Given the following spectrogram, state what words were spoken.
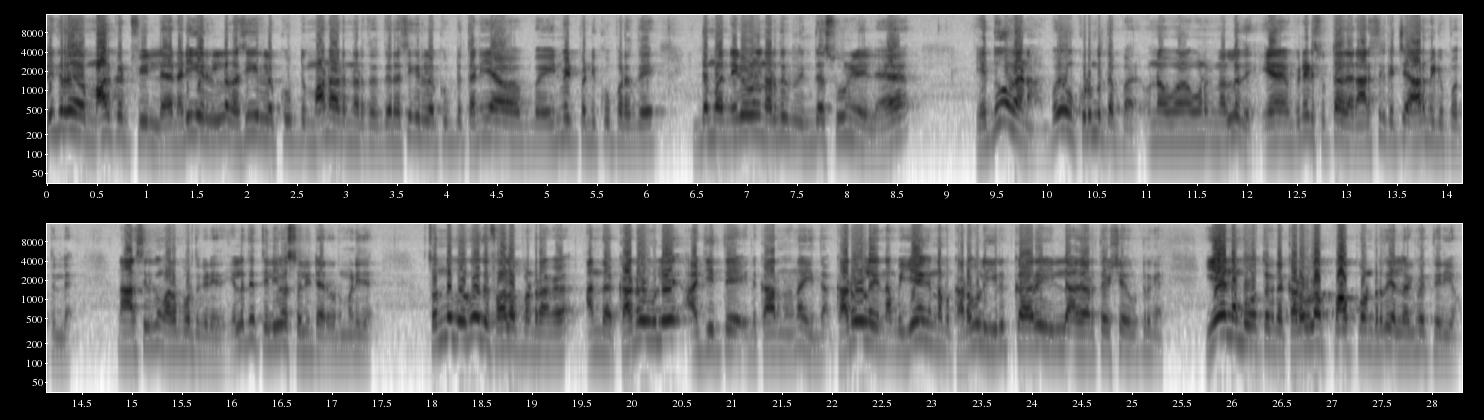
இருக்கிற மார்க்கெட் ஃபீல்டில் நடிகர்களில் ரசிகர்களை கூப்பிட்டு மாநாடு நடத்துறது ரசிகர்களை கூப்பிட்டு தனியாக இன்வைட் பண்ணி கூப்பிட்றது இந்த மாதிரி நிகழ்வுகள் நடந்துக்கிட்டு இந்த சூழ்நிலையில் எதுவும் வேணாம். போய் உன் குடும்பத்தை பாரு. உன்னை உனக்கு நல்லது. என் பின்னாடி சுத்தாத. நான் அரசியல் கட்சி ஆரம்பிக்க போகிறதில்ல நான் அரசியலுக்கும் வரப்போகிறது கிடையாது. எல்லாத்தையும் தெளிவாக சொல்லிட்டார் ஒரு மனிதன். சொன்ன பிறகு அதை ஃபாலோ பண்ணுறாங்க அந்த கடவுளே அஜித்தே. இந்த காரணம்னா இதுதான் கடவுளை நம்ம ஏன் நம்ம கடவுள் இருக்காரு இல்லை அது அடுத்த விஷயத்தை விட்டுருங்க. ஏன் நம்ம ஒருத்தங்க கடவுளாக பார்ப்போன்றது எல்லாருக்குமே தெரியும்.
